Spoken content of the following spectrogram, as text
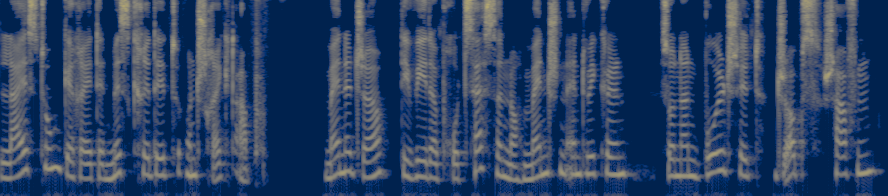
Leistung gerät in Misskredit und schreckt ab. Manager, die weder Prozesse noch Menschen entwickeln, sondern Bullshit-Jobs schaffen.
